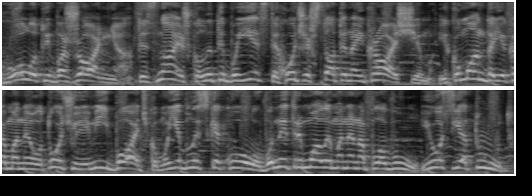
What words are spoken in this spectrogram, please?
Голод і бажання. Ти знаєш, коли ти боєць, ти хочеш стати найкращим. І команда, яка мене оточує, мій батько, моє близьке коло, вони тримали мене на плаву. І ось я тут.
